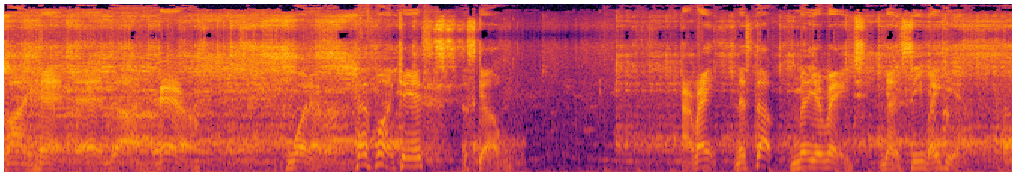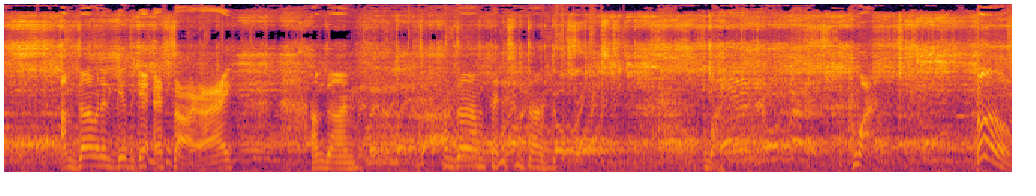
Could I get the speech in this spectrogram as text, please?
My head and uh, hair. Whatever. Have fun, kids. Let's go. Alright, next up, Million Rage. You gotta see right here. I'm done with the Guilty Gear SR, alright? I'm done. I'm done, I'm finished, I'm done. Come on. Come on. Boom!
